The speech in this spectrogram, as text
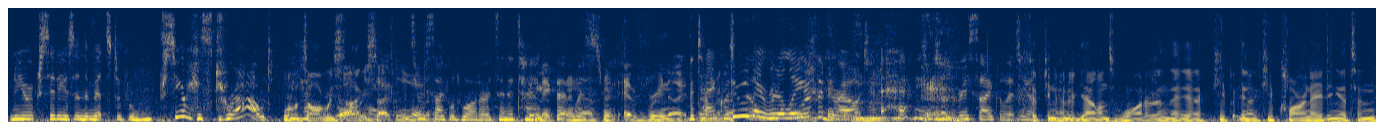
New York City is in the midst of a serious drought. Well, it's all recycled. All recycled It's water. recycled water. It's in a tank. They tank make that, that was. announcement every night. The tank was Do filled they really? before the drought, Mm-hmm. and recycle it. Yeah. 1,500 gallons of water, and they uh, keep, you know, keep chlorinating it and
